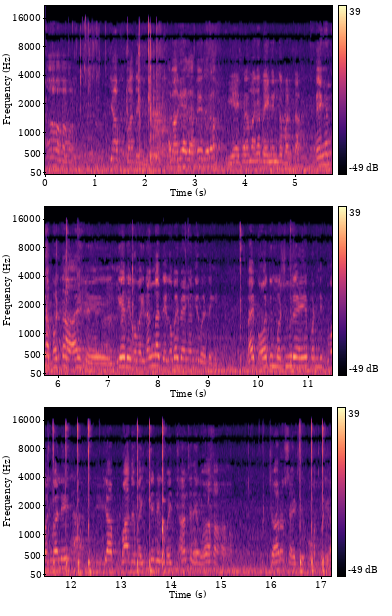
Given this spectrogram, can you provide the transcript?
हाँ हाँ हाँ क्या बात है अब आगे आ जाते हैं जरा। ये है सर हमारा बैंगन का भरता। बैंगन का भरता ये देखो भाई रंगत देखो भाई बैंगन के भरते की। भाई बहुत ही मशहूर है ये पंडित भोज वाले। क्या बात है भाई ये देखो भाई ध्यान से देखो। हाँ हाँ हाँ चारों साइड से बहुत बढ़िया।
